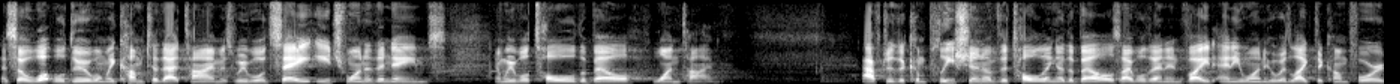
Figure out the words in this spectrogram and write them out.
And so, what we'll do when we come to that time is we will say each one of the names and we will toll the bell one time. After the completion of the tolling of the bells, I will then invite anyone who would like to come forward.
